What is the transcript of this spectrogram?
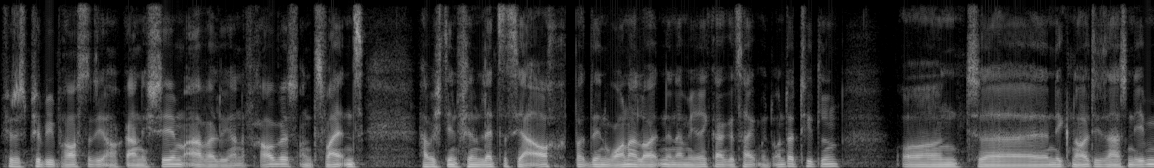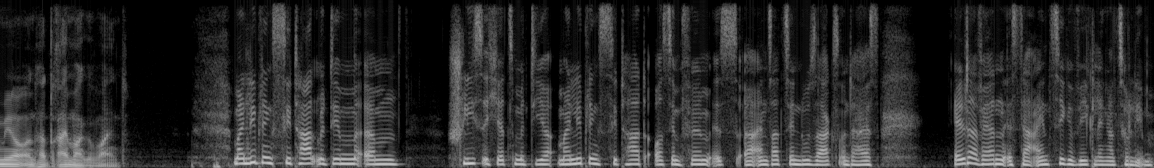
für das Pipi brauchst du dich auch gar nicht schämen. A, weil du ja eine Frau bist und zweitens habe ich den Film letztes Jahr auch bei den Warner-Leuten in Amerika gezeigt mit Untertiteln. Und äh, Nick Nolte saß neben mir und hat dreimal geweint. Mein Lieblingszitat, mit dem ähm, schließe ich jetzt mit dir. Mein Lieblingszitat aus dem Film ist äh, ein Satz, den du sagst, und der heißt: Älter werden ist der einzige Weg, länger zu leben.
